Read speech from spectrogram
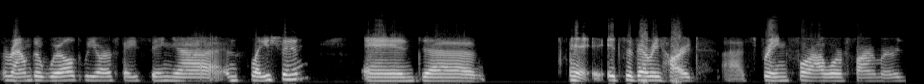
around the world, we are facing uh, inflation, and uh, it's a very hard uh, spring for our farmers.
